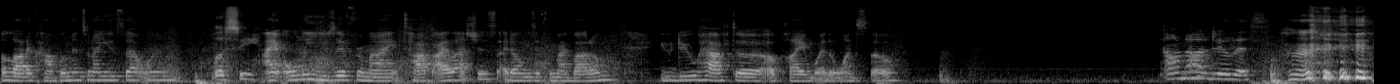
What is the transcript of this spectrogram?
a lot of compliments when I use that one. Let's see. I only use it for my top eyelashes. I don't use it for my bottom. You do have to apply it more than once though. I don't know how to do this.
